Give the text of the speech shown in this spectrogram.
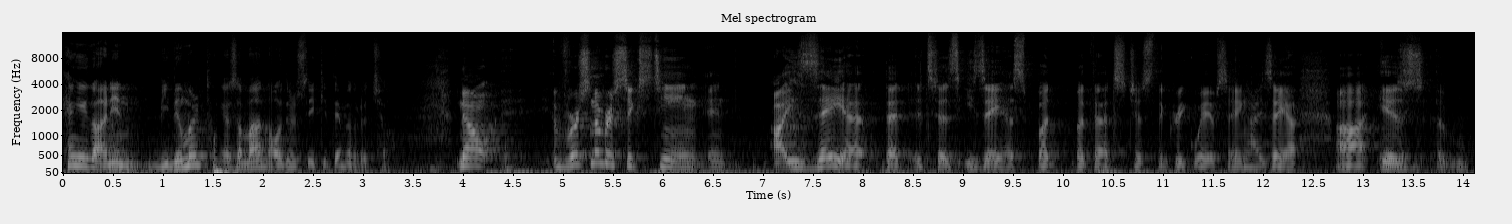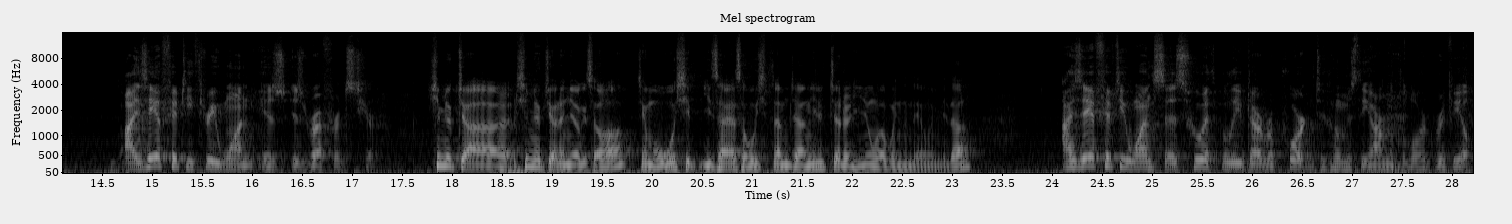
행위가 아닌 믿음을 통해서만 얻을 수 있기 때문에 그렇죠. Now, verse number 16 in Isaiah, that it says Isaias, but, but that's just the Greek way of saying Isaiah, uh, is uh, Isaiah 53 1 is, is referenced here. 16절 16절은 여기서 지금 50 이사야서 53장 1절을 인용하고 있는 내용입니다. Isaiah 51 says, Who hath believed our report, and to whom is the arm of the Lord revealed?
